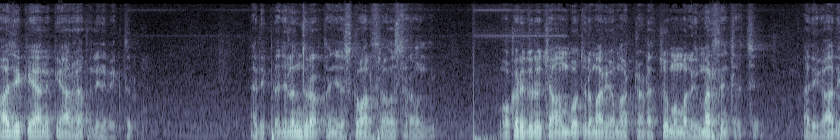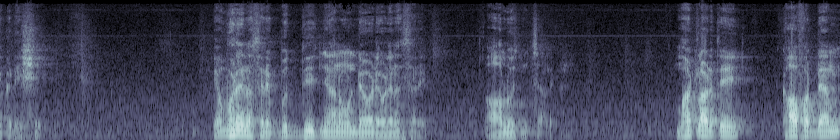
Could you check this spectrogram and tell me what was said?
రాజకీయాలకి అర్హత లేని వ్యక్తులు. అది ప్రజలందరూ అర్థం చేసుకోవాల్సిన అవసరం ఉంది. ఒకరిదురు ఆంబోతుల మారిగా మాట్లాడచ్చు మమ్మల్ని విమర్శించవచ్చు అది కాదు ఇక్కడ ఇష్యూ. ఎవడైనా సరే బుద్ధి జ్ఞానం ఉండేవాడు ఎవడైనా సరే ఆలోచించాలి. మాట్లాడితే కాఫర్ డ్యామ్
